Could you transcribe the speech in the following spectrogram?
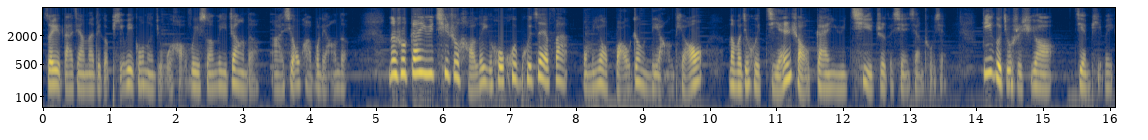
所以大家呢这个脾胃功能就不好，胃酸胃胀的啊，消化不良的。那说肝郁气滞好了以后会不会再犯？我们要保证两条。那么就会减少肝郁气滞的现象出现。第一个就是需要健脾胃。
